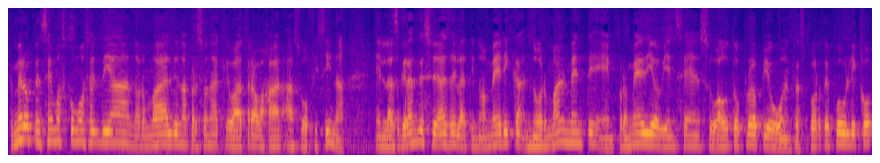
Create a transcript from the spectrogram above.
Primero pensemos cómo es el día normal de una persona que va a trabajar a su oficina en las grandes ciudades de Latinoamérica, normalmente en promedio, bien sea en su auto propio o en transporte público,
